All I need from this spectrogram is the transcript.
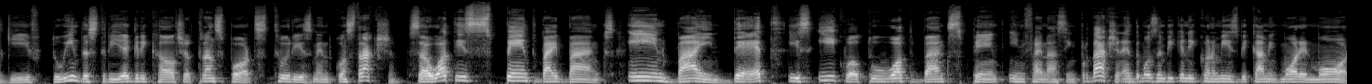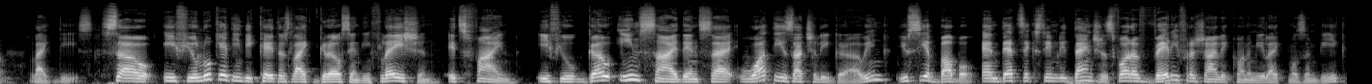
give to industry, agriculture, transports, tourism, and construction. So, what is spent by banks in buying debt is equal to what banks spend in financing production. And the Mozambican economy is becoming more and more like this. So, if you look at indicators like growth and inflation, it's fine if you go inside and say what is actually growing, you see a bubble. And that's extremely dangerous for a very fragile economy like Mozambique,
